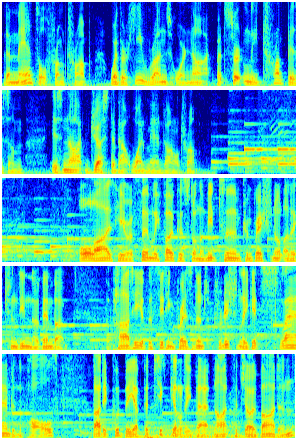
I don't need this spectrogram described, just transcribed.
the mantle from Trump, whether he runs or not. But certainly, Trumpism is not just about one man, Donald Trump. All eyes here are firmly focused on the midterm congressional elections in November. The party of the sitting president traditionally gets slammed in the polls, but it could be a particularly bad night for Joe Biden,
